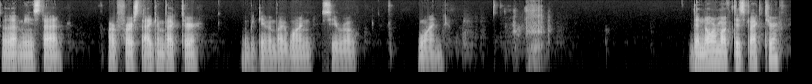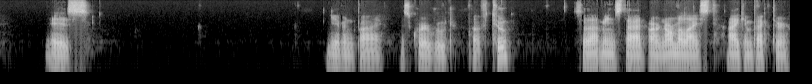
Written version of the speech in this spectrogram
So that means that our first eigenvector will be given by 1, 0, 1. The norm of this vector is given by the square root of 2. So that means that our normalized eigenvector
